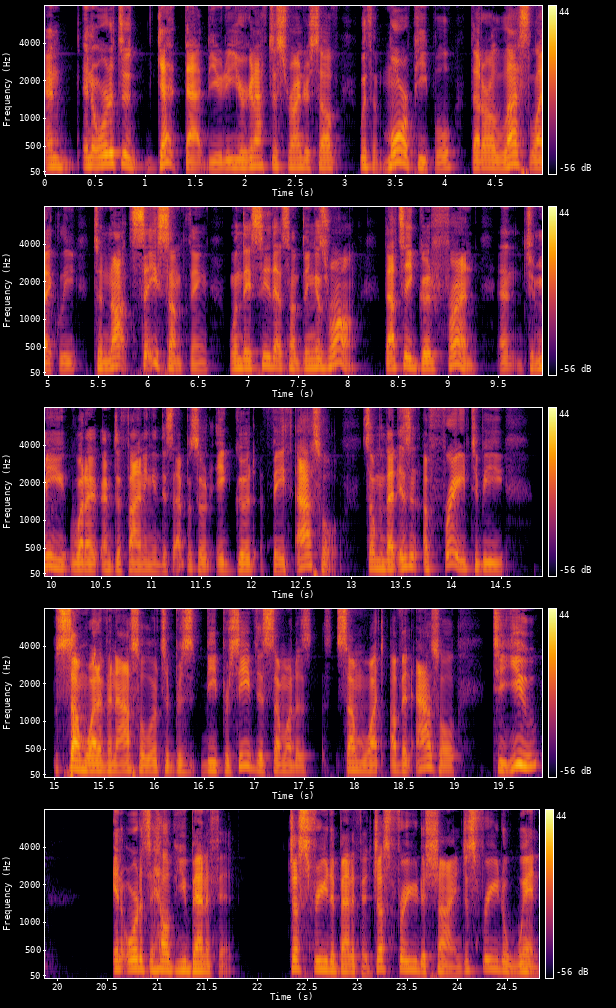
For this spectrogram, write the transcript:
And in order to get that beauty, you're going to have to surround yourself with more people that are less likely to not say something when they see that something is wrong. That's a good friend. And to me, what I am defining in this episode, a good faith asshole. Someone that isn't afraid to be somewhat of an asshole or to be perceived as somewhat as somewhat of an asshole to you in order to help you benefit just for you to benefit, just for you to shine, just for you to win,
